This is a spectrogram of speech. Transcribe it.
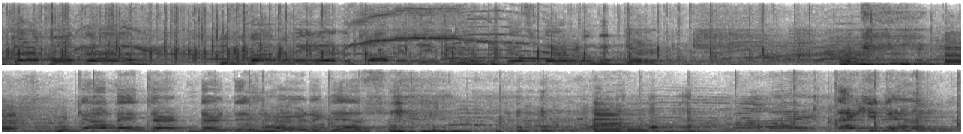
That's back when uh, he reminded me he had the Tommy Lee move, but that's back when the dirt, when, when God made dirt and dirt didn't hurt, I guess. Thank you, Dylan.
